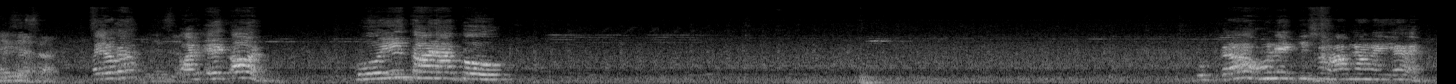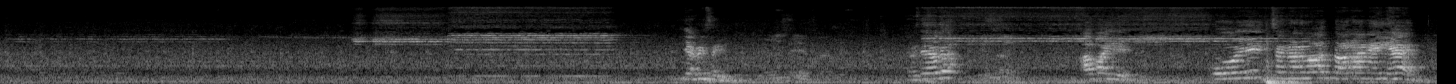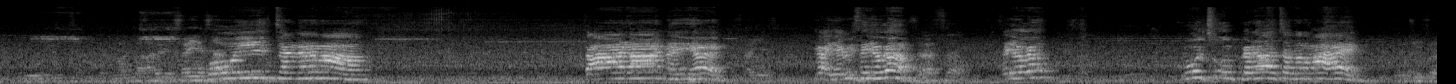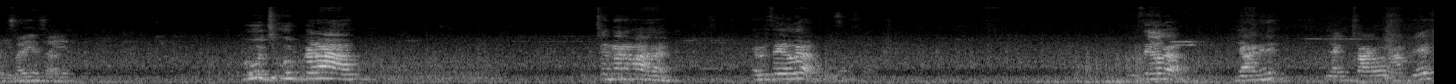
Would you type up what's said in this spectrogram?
सही होगा? और एक और कोई तारा को उपग्रह होने की संभावना नहीं है। यह भी सही। होगा? अब आइए। कोई चंद्रमा तारा नहीं है। कोई चंद्रमा तारा नहीं है। क्या यह भी सही होगा? सही होगा? कुछ उपग्रह चंद्रमा है। सही है सर। कुछ उपग्रह चंद्रमा है। यह भी सही होगा? सही होगा? यानी यह यहाँ पे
